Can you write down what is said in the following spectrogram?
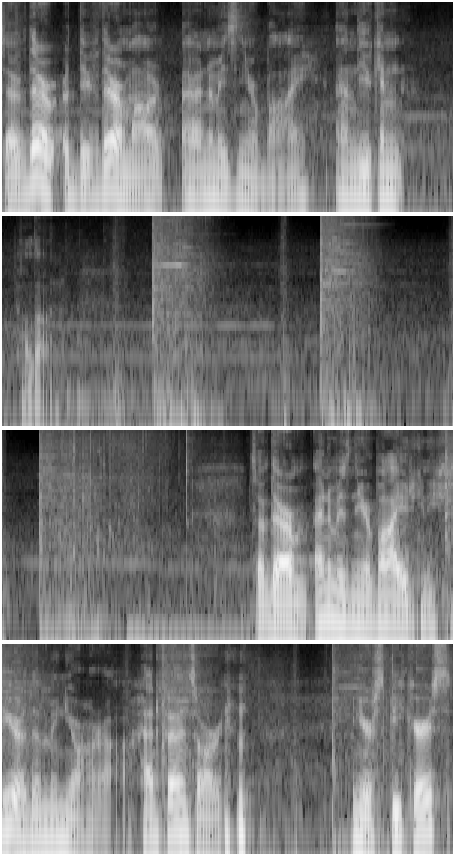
So if there if there are more enemies nearby and you can hold on. So if there are enemies nearby, you can hear them in your uh, headphones or in your speakers.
